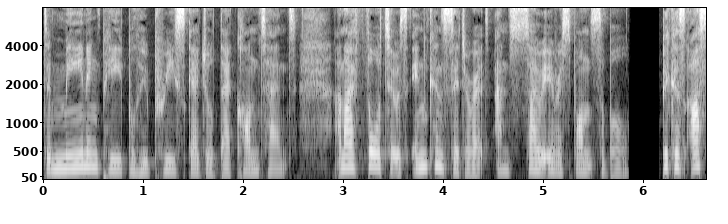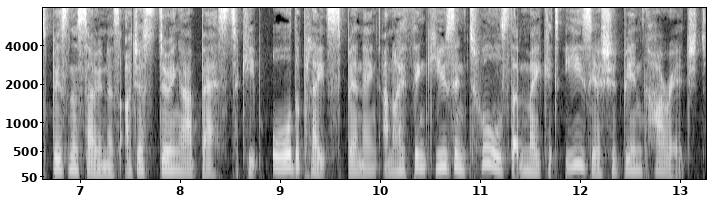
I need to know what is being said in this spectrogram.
demeaning people who pre scheduled their content, and I thought it was inconsiderate and so irresponsible. Because us business owners are just doing our best to keep all the plates spinning, and I think using tools that make it easier should be encouraged.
